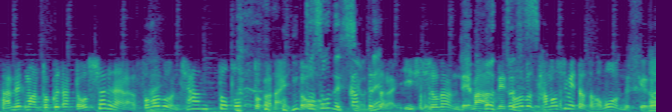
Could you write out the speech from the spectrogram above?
300万得だっておっしゃるなら、その分、ちゃんと取っとかないと、使ってたら一緒なんで、まあ、でその分楽しめたとは思うんですけど、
